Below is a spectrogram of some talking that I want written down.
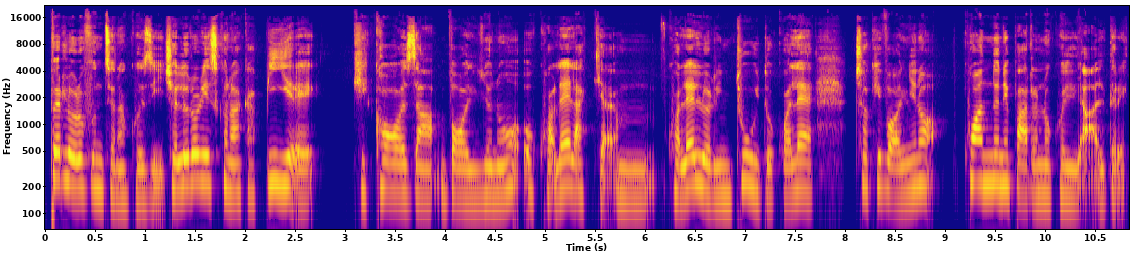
Per loro funziona così, cioè loro riescono a capire che cosa vogliono o qual è, la, um, qual è il loro intuito, qual è ciò che vogliono quando ne parlano con gli altri.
